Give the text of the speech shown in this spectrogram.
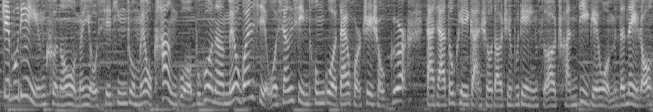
这部电影可能我们有些听众没有看过，不过呢没有关系，我相信通过待会儿这首歌，大家都可以感受到这部电影所要传递给我们的内容。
